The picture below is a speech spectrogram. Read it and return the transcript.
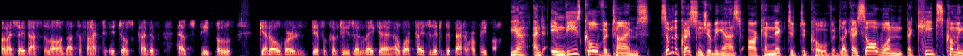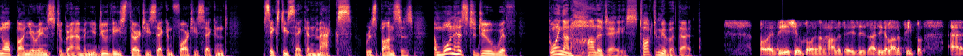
when I say that's the law and that's a fact, it just kind of helps people get over difficulties and make a, a workplace a little bit better for people. Yeah, and in these COVID times, some of the questions you're being asked are connected to COVID. Like I saw one that keeps coming up on your Instagram, and you do these 30 second, 40 second, 60 second max responses. And one has to do with going on holidays. Talk to me about that. All right. The issue of going on holidays is I think a lot of people uh,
